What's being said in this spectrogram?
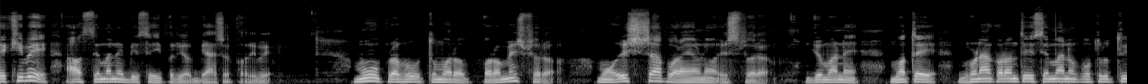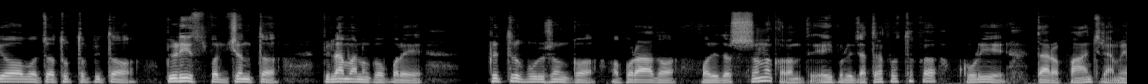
ଦେଖିବେ ଆଉ ସେମାନେ ବି ସେହିପରି ଅଭ୍ୟାସ କରିବେ। ମୁଁ ପ୍ରଭୁ ତୁମର ପରମେଶ୍ୱର ମୁଁ ଈର୍ଷା ପରାୟଣ ଈଶ୍ୱର। ଯେଉଁମାନେ ମୋତେ ଘୃଣା କରନ୍ତି ସେମାନଙ୍କୁ ତୃତୀୟ ଓ ଚତୁର୍ଥ ପିତ ପିଢ଼ି ପର୍ଯ୍ୟନ୍ତ ପିଲାମାନଙ୍କ ଉପରେ ପିତୃପୁରୁଷଙ୍କ ଅପରାଧ ପରିଦର୍ଶନ କରନ୍ତି। ଏହିପରି ଯାତ୍ରା ପୁସ୍ତକ କୋଡ଼ିଏ ତାର ପାଞ୍ଚରେ ଆମେ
